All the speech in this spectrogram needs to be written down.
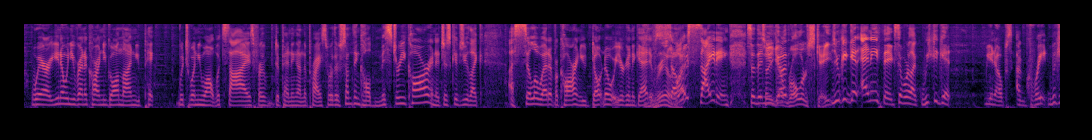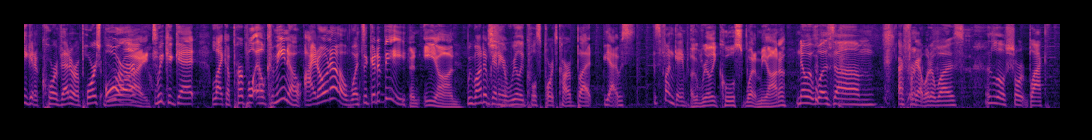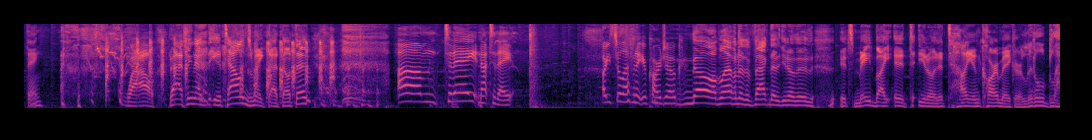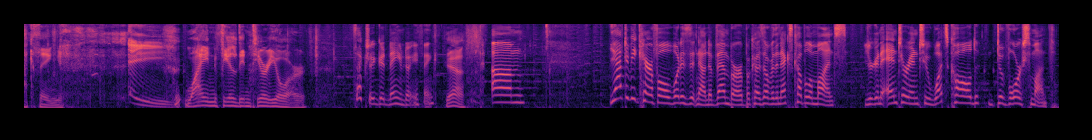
where you know when you rent a car and you go online, you pick which one you want, what size for depending on the price. Where there's something called mystery car, and it just gives you like a silhouette of a car, and you don't know what you're going to get. It was Really? so exciting. So then So you, you go get a roller skate? You could get anything. So we're like, we could get. You know, a great. We could get a Corvette or a Porsche, or Right. we could get like a purple El Camino. I don't know. What's it going to be? An Eon, We wound up getting a really cool sports car, but yeah, it was it's a fun game. a really cool what a Miata. No, it was um I forgot what it was. It was a little short black thing. Wow, That- I think that the Italians make that, don't they? Um today, not today. Are you still laughing at your car joke? No, I'm laughing at the fact that you know the, it's made by it, you know an Italian car maker, little black thing. Hey. Winefield Interior. It's actually a good name, don't you think? Yeah. Um, you have to be careful. What is it now? November, because over the next couple of months, you're going to enter into what's called divorce month.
